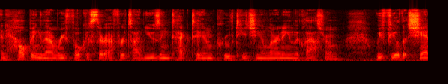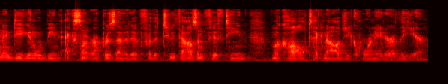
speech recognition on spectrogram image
and helping them refocus their efforts on using tech to improve teaching and learning in the classroom, we feel that Shannon Deegan would be an excellent representative for the 2015 MACUL Technology Coordinator of the Year.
